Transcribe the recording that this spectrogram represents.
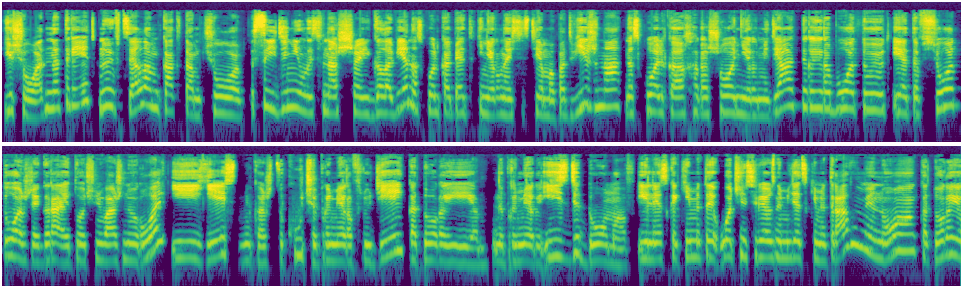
еще одна треть. Ну и в целом, как там что соединилось в нашей голове, насколько, опять-таки, нервная система подвижна, насколько хорошо нейромедиаторы работают, и это все тоже играет очень важную роль. И есть, мне кажется, куча примеров людей, которые, например, из детдомов или с какими-то очень серьезными детскими травмами, но которые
